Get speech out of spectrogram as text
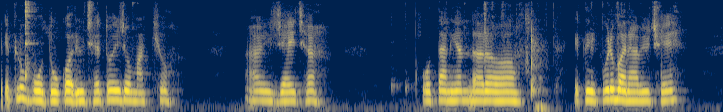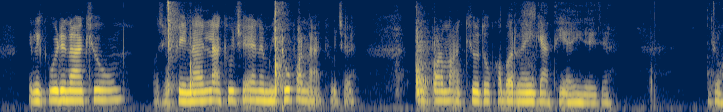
કેટલું પોતું કર્યું છે તોય જો માખ્યો. આવી જાય છે. પોતાની અંદર એક લિક્વિડ બનાવ્યું છે. એ લિક્વિડ નાખ્યું પછી ફિનાઇલ નાખ્યું છે અને મીઠું પણ નાખ્યું છે. તો પણ માખ્યું તો ખબર નહીં ક્યાંથી આવી જાય છે. જો.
